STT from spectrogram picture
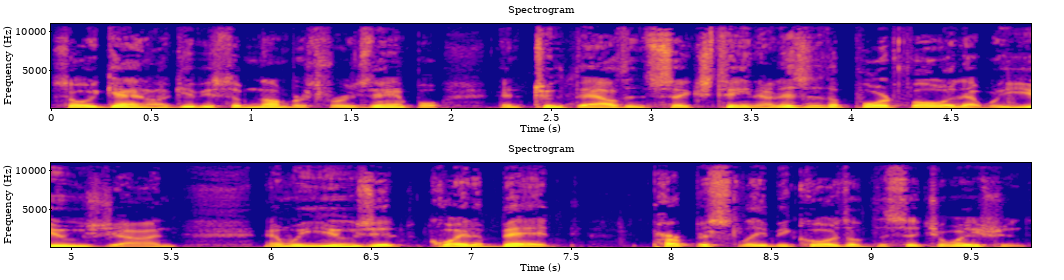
So again, I'll give you some numbers. For example, in 2016, now this is the portfolio that we use, John, and we use it quite a bit purposely because of the situations.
